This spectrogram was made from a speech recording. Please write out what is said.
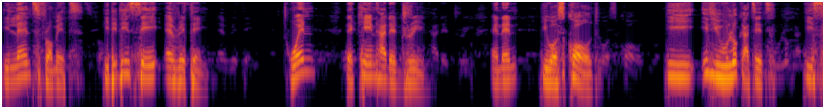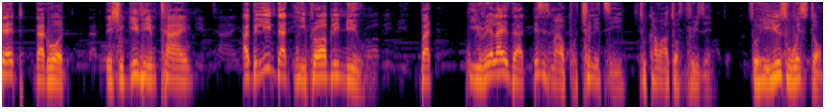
he learned from it. He didn't say everything. When the king had a dream and then he was called, he, if you look at it, he said that word, they should give him time. I believe that he probably knew, but he realized that this is my opportunity to come out of prison. So he used wisdom.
